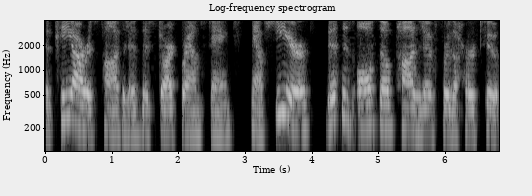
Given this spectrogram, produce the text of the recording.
The PR is positive, this dark brown stain. Now here, this is also positive for the HER2.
